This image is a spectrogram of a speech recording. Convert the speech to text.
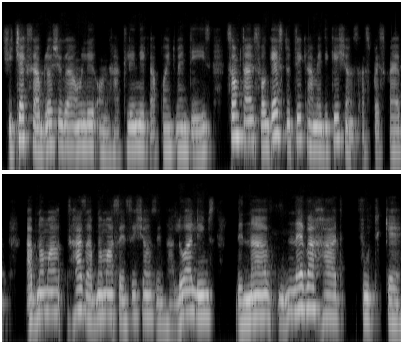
She checks her blood sugar only on her clinic appointment days, sometimes forgets to take her medications as prescribed, abnormal, has abnormal sensations in her lower limbs, the nerve, never had foot care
